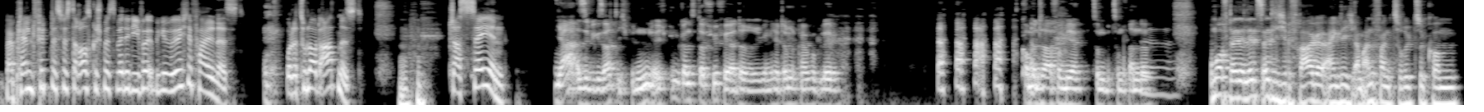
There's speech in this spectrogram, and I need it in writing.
Bei Planet Fitness wirst du rausgeschmissen, wenn du die Gewichte fallen lässt. Oder zu laut atmest. Just saying. Ja, also wie gesagt, ich bin, ich bin ganz dafür für härtere Regeln. Ich hätte damit kein Problem. Kommentar von mir zum, zum Rande. Um auf deine letztendliche Frage eigentlich am Anfang zurückzukommen,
